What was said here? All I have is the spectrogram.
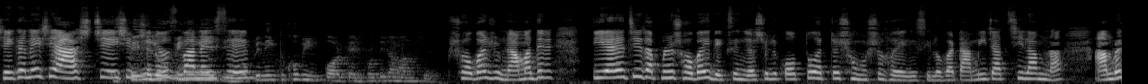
সেখানে সে আসছে এসে ভিডিওস বানাইছে। ওপেনিং তো খুব ইম্পর্টেন্ট প্রতিটা মানুষের। সবার জন্য। আমাদের টিআরএচ আপনারা সবাই দেখছেন যে আসলে কত একটা সমস্যা হয়ে গেছিল বাট আমি চাচ্ছিলাম না। আমরা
